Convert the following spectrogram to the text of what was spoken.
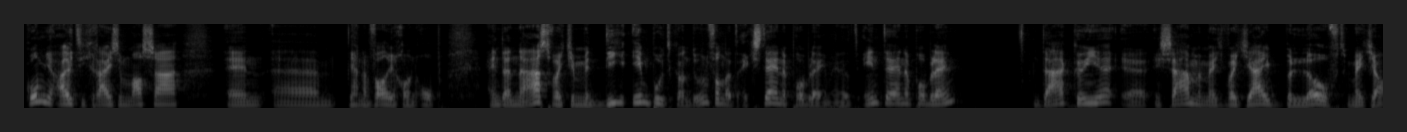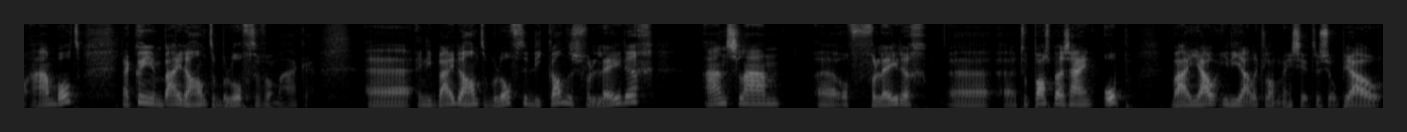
kom je uit die grijze massa. En um, ja, dan val je gewoon op. En daarnaast, wat je met die input kan doen van dat externe probleem en dat interne probleem, daar kun je uh, samen met wat jij belooft met jouw aanbod, daar kun je een beide handen belofte van maken. Uh, en die beide handen belofte, die kan dus volledig aanslaan uh, of volledig toepasbaar zijn op waar jouw ideale klant mee zit. Dus op, jou,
